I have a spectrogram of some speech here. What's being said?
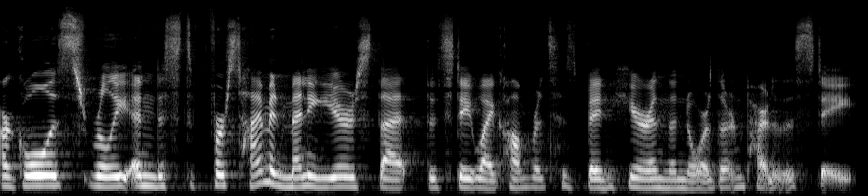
our goal is really, and this is the first time in many years that the statewide conference has been here in the northern part of the state,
